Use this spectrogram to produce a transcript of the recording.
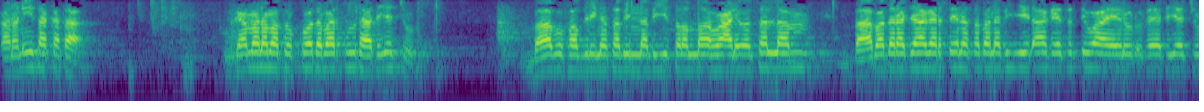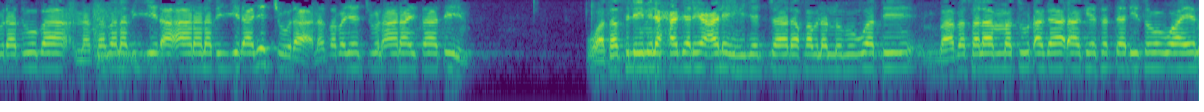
كان نيتا كتا. كما نما تقوى دبرتو تات ججو باب فضل نسب النبي صلى الله عليه وسلم. باب درجة غرتي نسب نبي لا كيست وين رفيت ججورا دوبا. نسب نبي لا أنا نبي لا ججورا نسب ججون أنا إساتي وتسليم الحجر عليه ججار قبل النبوة باب سلامة الأقارا كيست حديث وين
